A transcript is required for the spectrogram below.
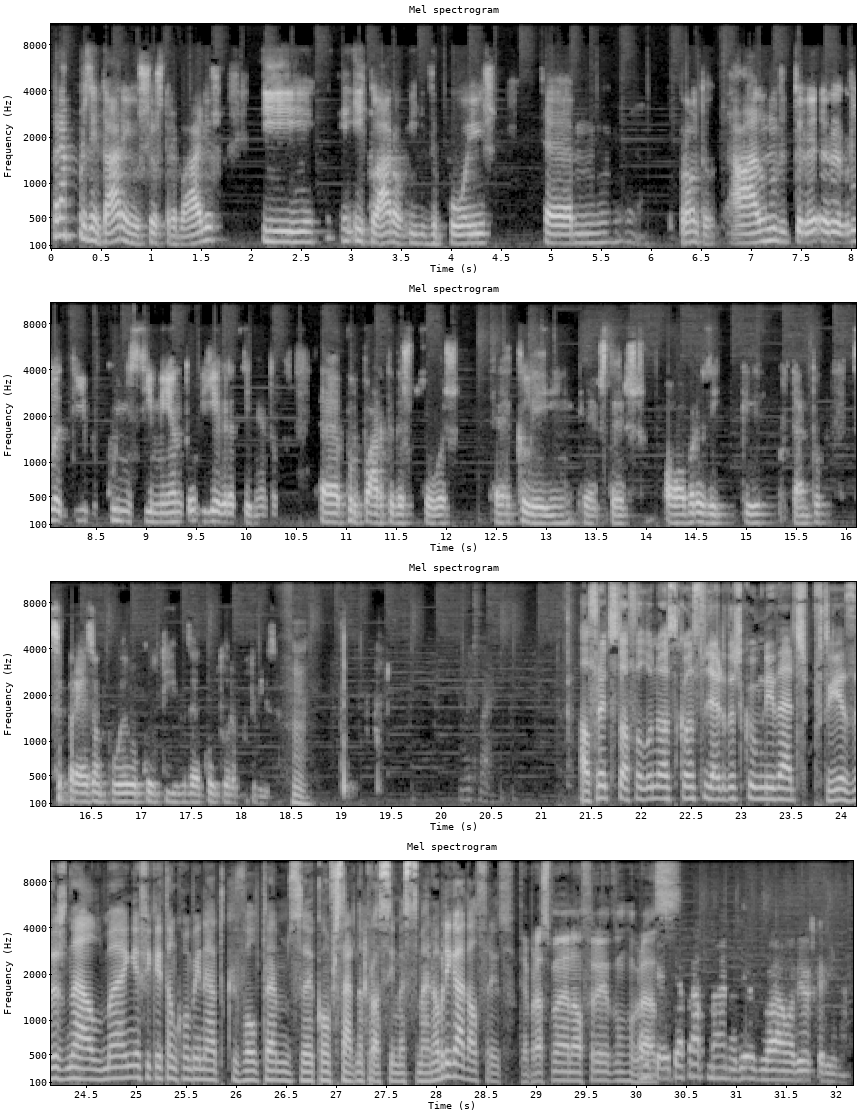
para apresentarem os seus trabalhos e, e, claro, e depois um, pronto, há um relativo conhecimento e agradecimento uh, por parte das pessoas uh, que leem estas obras e que, portanto, se prezam pelo cultivo da cultura portuguesa. Hum. Muito bem. Alfredo Stoffel, o nosso conselheiro das comunidades portuguesas na Alemanha. Fica então combinado que voltamos a conversar na próxima semana. Obrigado, Alfredo. Até para a semana, Alfredo. Um abraço. Okay, até para a semana. Adeus, João. Adeus, Karina.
